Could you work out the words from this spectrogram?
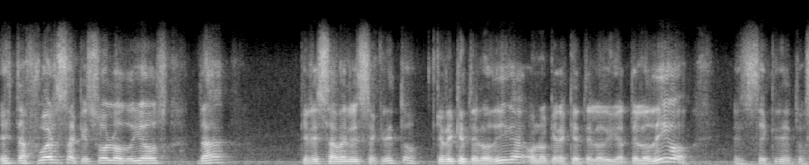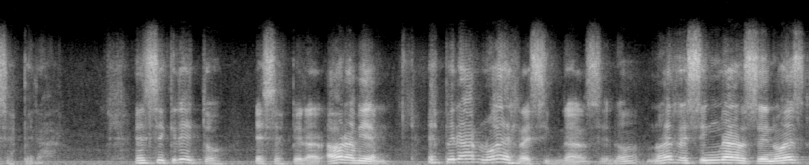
esta fuerza que solo Dios da? ¿Querés saber el secreto? ¿Querés que te lo diga o no querés que te lo diga? ¿Te lo digo? El secreto es esperar. El secreto es esperar. Ahora bien, esperar no es resignarse, ¿no? No es resignarse, no es,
